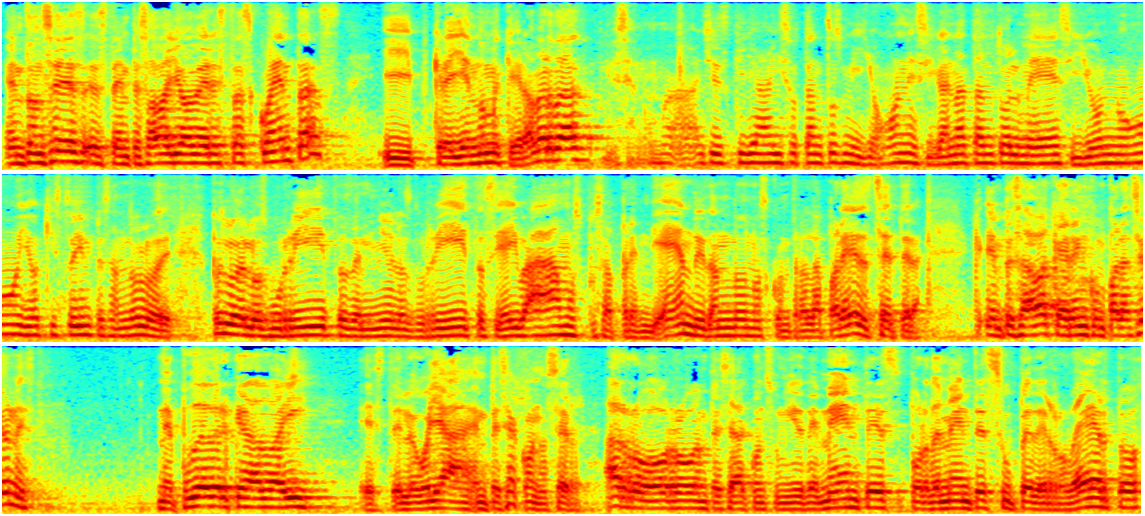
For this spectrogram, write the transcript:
Entonces, este, empezaba yo a ver estas cuentas y creyéndome que era verdad, y decía, no manches, es que ya hizo tantos millones y gana tanto al mes, y yo no, yo aquí estoy empezando lo de, pues lo de los burritos, del niño de los burritos, y ahí vamos, pues aprendiendo y dándonos contra la pared, etcétera. Empezaba a caer en comparaciones. Me pude haber quedado ahí. Este, luego ya empecé a conocer a Rorro, empecé a consumir Dementes, por Dementes supe de Roberto,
